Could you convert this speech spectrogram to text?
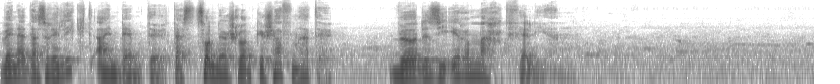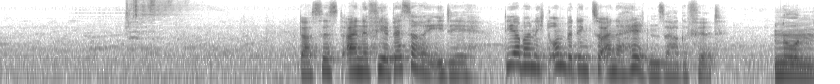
wenn er das Relikt eindämmte, das Zunderschlund geschaffen hatte, würde sie ihre Macht verlieren. Das ist eine viel bessere Idee, die aber nicht unbedingt zu einer Heldensage führt. Nun,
